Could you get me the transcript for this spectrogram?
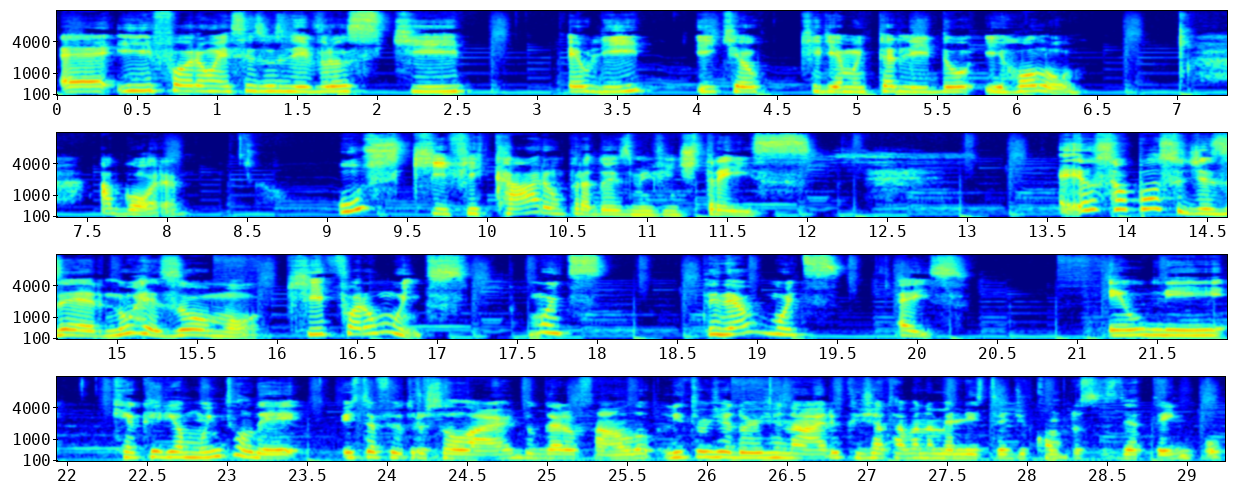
É, e foram esses os livros que eu li e que eu queria muito ter lido e rolou. Agora, os que ficaram para 2023 eu só posso dizer, no resumo, que foram muitos. Muitos. Entendeu? Muitos. É isso. Eu li que eu queria muito ler Este Filtro Solar, do Garofalo, Liturgia do Ordinário, que já estava na minha lista de compras fazia tempo,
